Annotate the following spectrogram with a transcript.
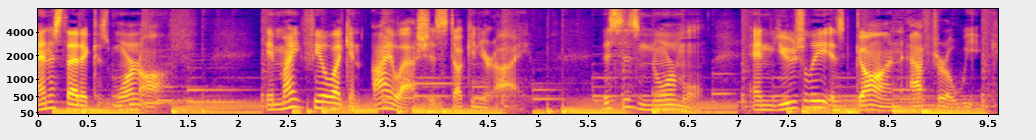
anesthetic is worn off. It might feel like an eyelash is stuck in your eye. This is normal and usually is gone after a week.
